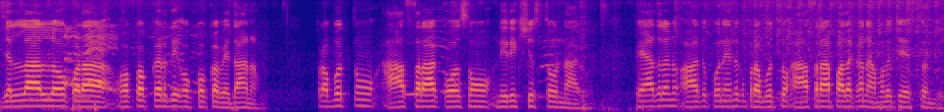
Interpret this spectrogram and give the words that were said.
జిల్లాల్లో కూడా ఒక్కొక్కరిది ఒక్కొక్క విధానం. ప్రభుత్వం ఆసరా కోసం నిరీక్షిస్తున్నారు. పేదలను ఆదుకునేందుకు ప్రభుత్వం ఆసరా పథకాన్ని అమలు చేస్తుంది.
